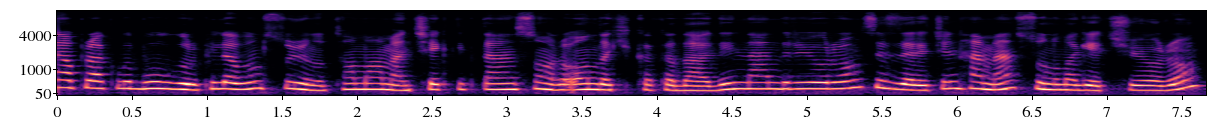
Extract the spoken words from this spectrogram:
yapraklı bulgur pilavım suyunu tamamen çektikten sonra 10 dakika kadar dinlendiriyorum. Sizler için hemen sunuma geçiyorum.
